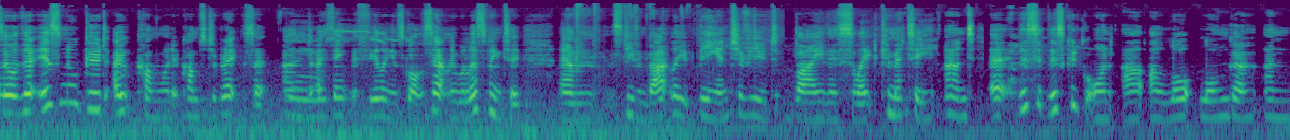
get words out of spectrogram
So there is no good outcome when it comes to Brexit, and I think the feeling in Scotland. Certainly, we're listening to um, Stephen Barclay being interviewed by the Select Committee, and uh, this this could go on a, a lot longer, and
